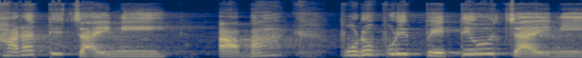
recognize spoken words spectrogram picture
হারাতে চাইনি, আবার পুরোপুরি পেতেও চাইনি।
